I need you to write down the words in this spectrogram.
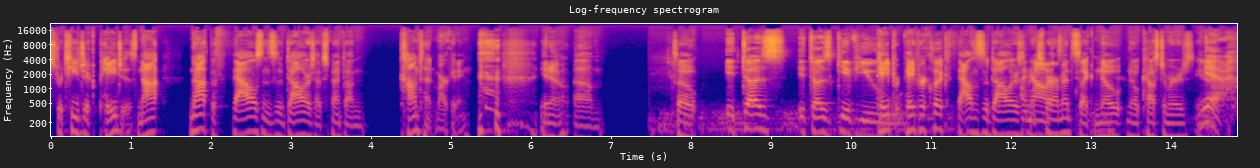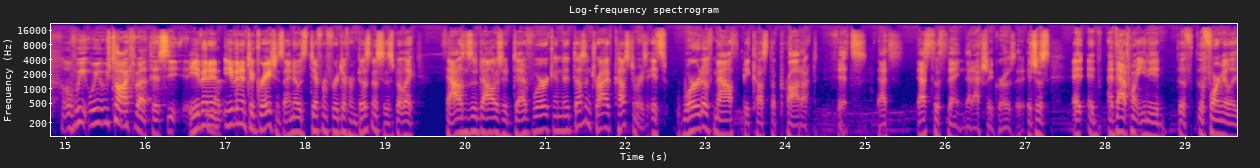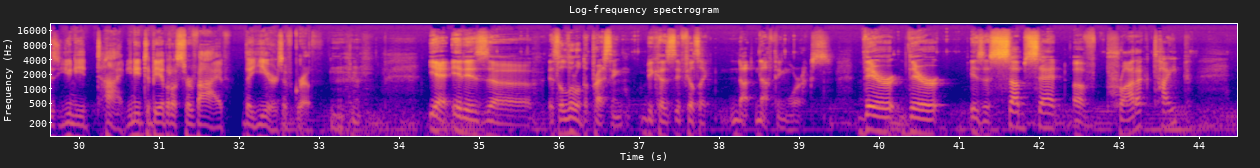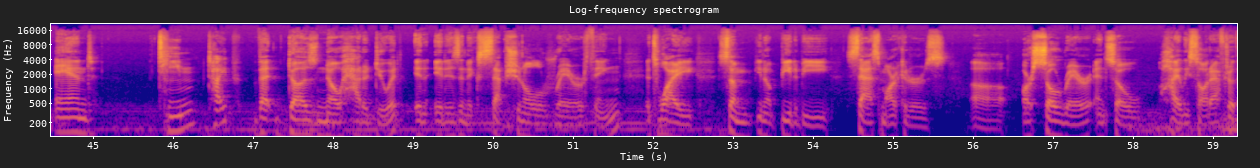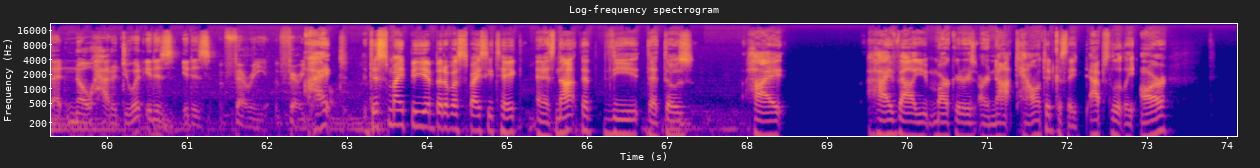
strategic pages not not the thousands of dollars I've spent on content marketing you know um, so it does it does give you pay per, pay per click thousands of dollars in experiments like no no customers you know. yeah. Well, we, we we've talked about this. Even in, even integrations i know it's different for different businesses but like thousands of dollars of dev work and it doesn't drive customers. It's word of mouth because the product fits. That's that's the thing that actually grows it. It's just at, at that point you need the, the formula is you need time. You need to be able to survive the years of growth. Mm-hmm. Yeah it is uh it's a little depressing because it feels like not, nothing works there there is a subset of product type and team type that does know how to do it. it. It is an exceptional, rare thing. It's why some you know B two B SaaS marketers uh, are so rare and so highly sought after that know how to do it. It is it is very very difficult. I, this might be a bit of a spicy take, and it's not that the that those high high value marketers are not talented because they absolutely are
